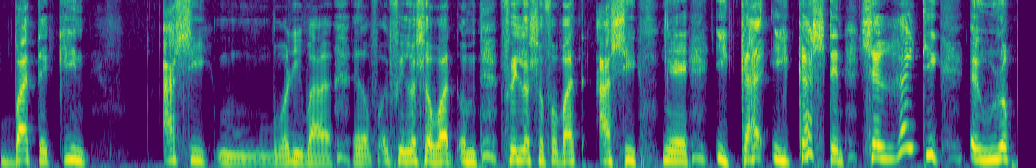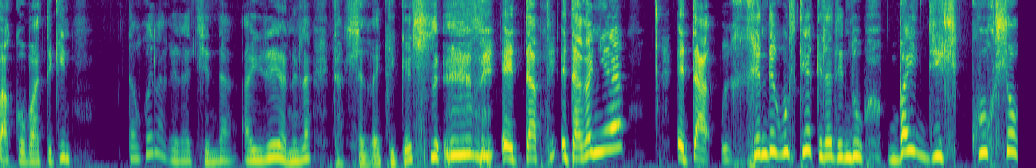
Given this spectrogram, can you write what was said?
batekin hasi mm, hori ba edo filosofo bat um, filosofo bat hasi eh, ika, ikasten. Zergaitik Europako batekin eta horrela geratzen da aireanela eta zergaitik ez. Eta eta gainera eta jende guztiak eraten du bai diskurso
